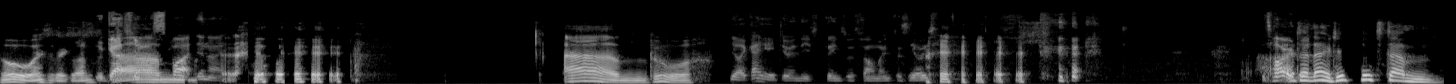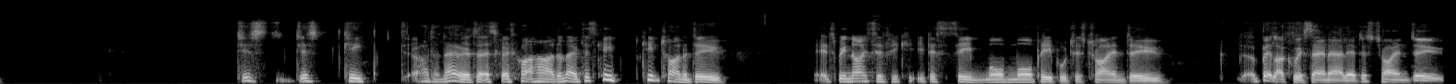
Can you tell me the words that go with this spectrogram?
Oh, that's a big one. We got you um, on the spot, didn't I? Um, ooh. You're like, I hate doing these things with filming because he always. it's hard. I don't know. Just, just um, just just keep. I don't know. It's, it's, it's quite hard. I don't know. Just keep keep trying to do. It'd be nice if you you just see more more people just try and do a bit like we were saying earlier. Just try and do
